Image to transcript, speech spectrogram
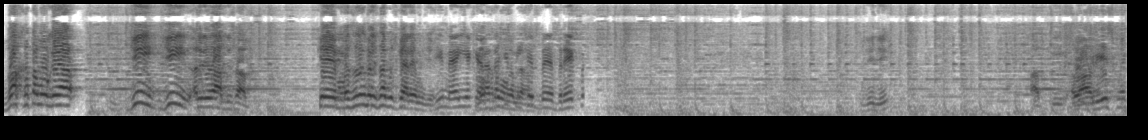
वक्त खत्म हो गया। जी जी अली साहब के मसद मलिक साहब। कुछ कह रहे हैं मुझे जी मैं ये कह रहा था कि ब्रेक पे जी जी। आपकी आवाज़ ग्रीस में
